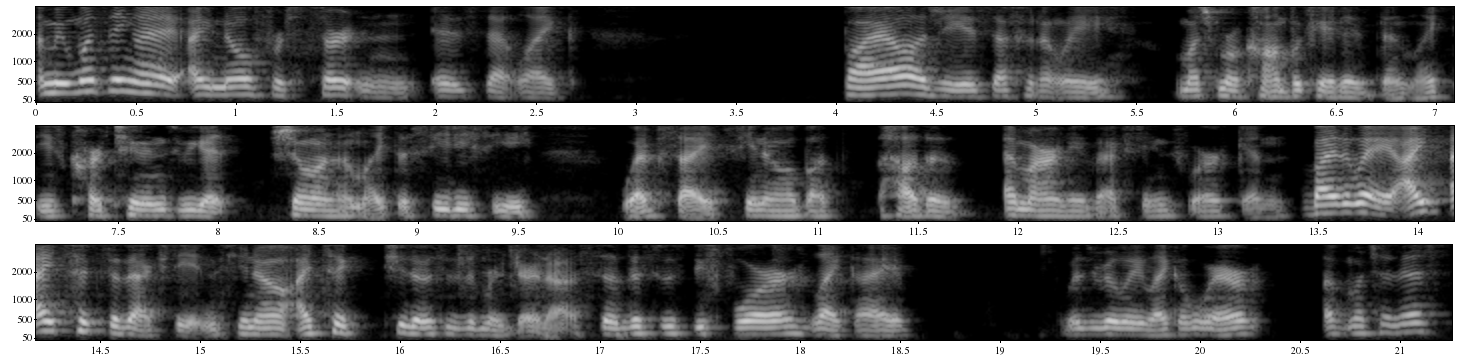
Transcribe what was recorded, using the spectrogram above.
I mean one thing I, I know for certain is that like biology is definitely much more complicated than like these cartoons we get shown on like the CDC websites, you know, about how the mRNA vaccines work. And by the way, I, I took the vaccines, you know, I took two doses of Moderna. So this was before like I was really like aware of much of this.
